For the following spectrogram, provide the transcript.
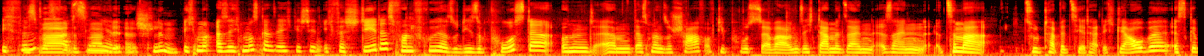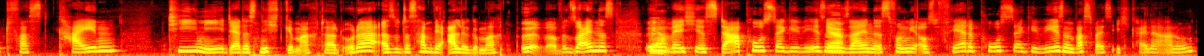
ich das war, das war äh, schlimm. Ich also ich muss ganz ehrlich gestehen, ich verstehe das von früher, so diese Poster und ähm, dass man so scharf auf die Poster war und sich damit sein, sein Zimmer zutapeziert hat. Ich glaube, es gibt fast kein Teenie, der das nicht gemacht hat, oder? Also das haben wir alle gemacht. Ö seien es Ja. irgendwelche Star-Poster gewesen, Ja. seien es von mir aus Pferdeposter gewesen, was weiß ich, keine Ahnung.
